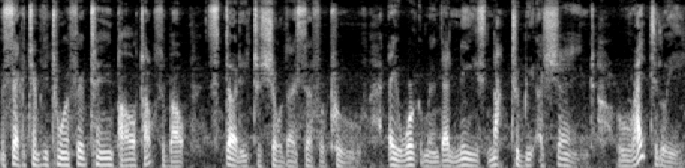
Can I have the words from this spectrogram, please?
in 2 Timothy 2 and 15, Paul talks about study to show thyself approved, a workman that needs not to be ashamed, rightly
